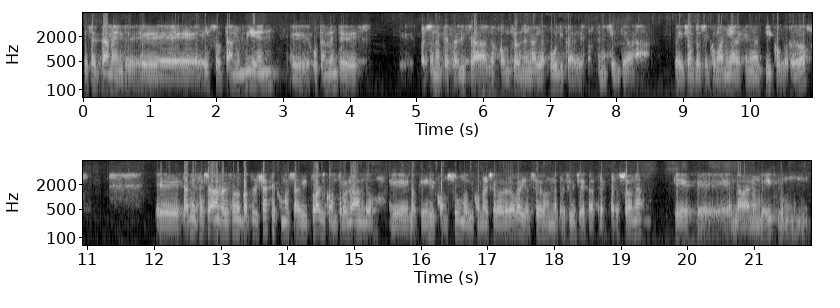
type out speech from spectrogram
Exactamente. Eh, eso también, eh, justamente, es eh, que realiza los controles en la vía pública de perteneciente a la División de Toxicomanía de General Pico, Corre Eh, también se llevan realizando patrullajes como es habitual, controlando eh, lo que es el consumo y el comercio de droga y observan la presencia de estas tres personas que andaban en un vehículo, un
